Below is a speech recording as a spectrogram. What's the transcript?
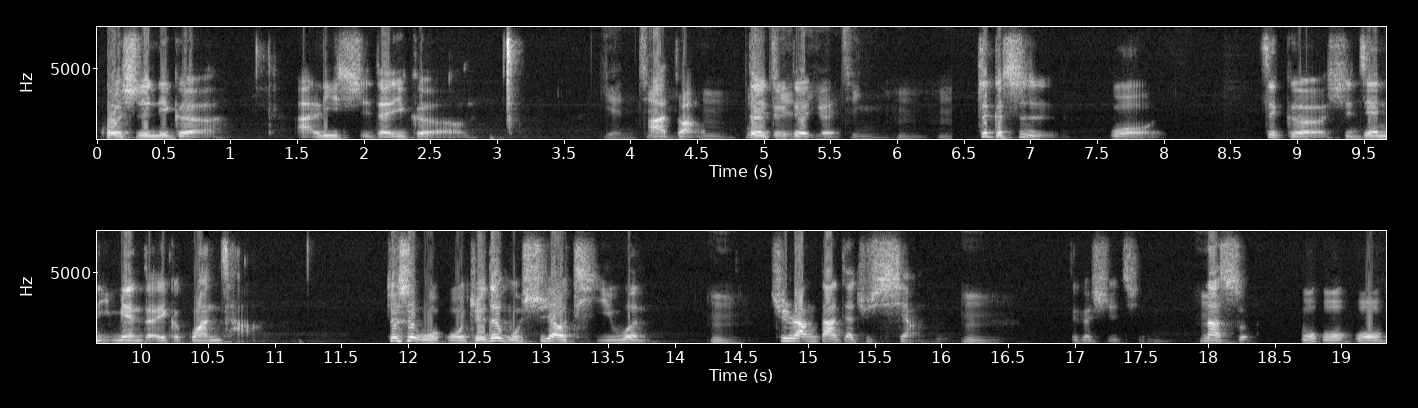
或者是那个啊历史的一个眼镜啊状、嗯、对对对对，嗯嗯，这个是我这个时间里面的一个观察，就是我我觉得我需要提问，嗯，去让大家去想，嗯，这个事情，嗯、那所我我我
